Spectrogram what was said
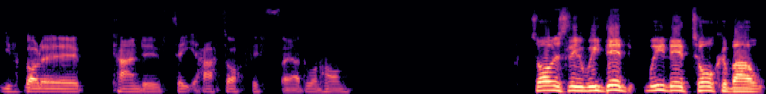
you've got to kind of take your hat off if I had one on. So obviously we did we did talk about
